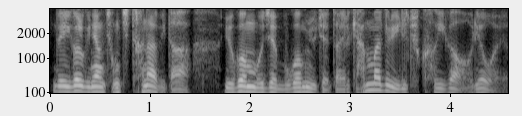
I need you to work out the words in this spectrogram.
근데 이걸 그냥 정치 탄압이다. 유검무죄, 무검유죄다. 이렇게 한마디로 일축하기가 어려워요.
